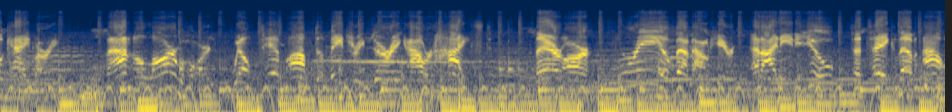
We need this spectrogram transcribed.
Okay, Murray. That alarm horn will tip off Dimitri during our heist. There are three of them out here, and I need you to take them out.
